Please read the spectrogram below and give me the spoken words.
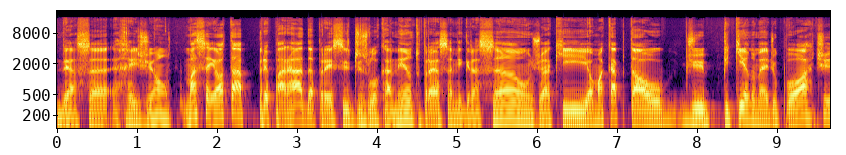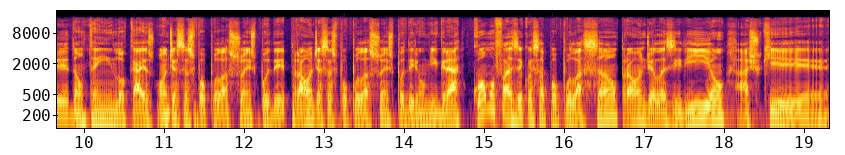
dessa região. Maceió está preparada para esse deslocamento, para essa migração, já que é uma capital de pequeno médio porte, não tem locais onde essas populações poder, para onde essas populações poderiam migrar, como fazer com essa população, para onde elas iriam? Acho que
